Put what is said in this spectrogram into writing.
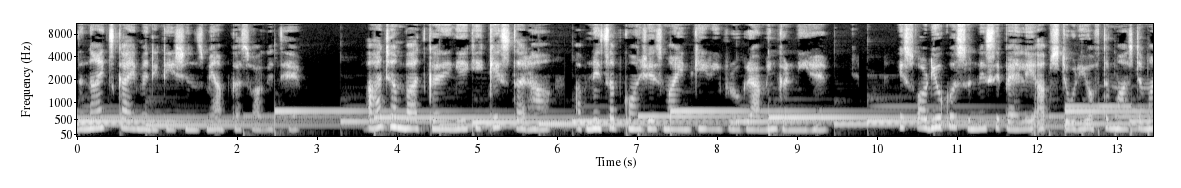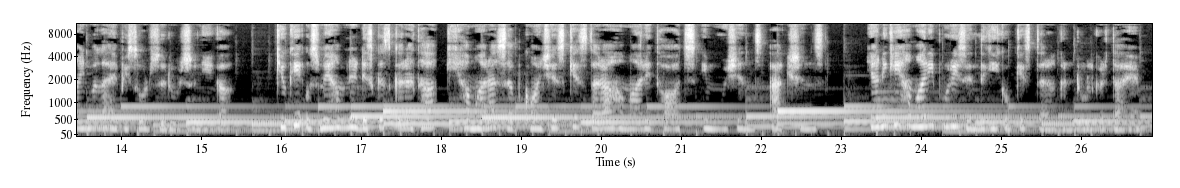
द नाइट स्काई मेडिटेशंस में आपका स्वागत है। आज हम बात करेंगे कि किस तरह अपने सबकॉन्शियस माइंड की रीप्रोग्रामिंग करनी है। इस ऑडियो को सुनने से पहले आप स्टोरी ऑफ़ द मास्टरमाइंड वाला एपिसोड ज़रूर सुनिएगा, क्योंकि उसमें हमने डिस्कस करा था कि हमारा सबकॉन्शियस किस तरह हमारे थॉट्स इमोशंस एक्शंस यानी कि हमारी पूरी ज़िंदगी को किस तरह कंट्रोल करता है।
